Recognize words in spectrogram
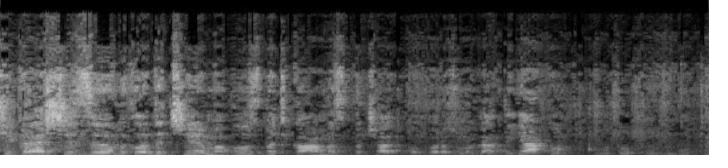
чи краще з викладачем або з батьками спочатку порозмовляти, як от, от, от тут бути.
